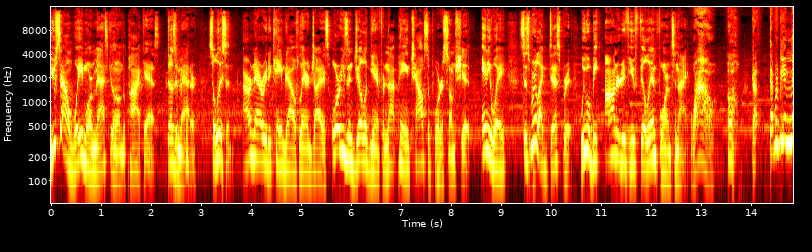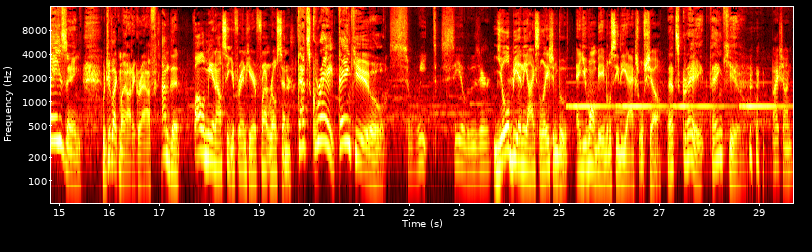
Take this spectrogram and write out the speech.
You sound way more masculine on the podcast. Doesn't matter. so listen, our narrator came down with laryngitis, or he's in jail again for not paying child support or some shit. Anyway, since we're like desperate, we will be honored if you fill in for him tonight. Wow. Oh, that that would be amazing. Would you like my autograph? I'm good. Follow me and I'll see your friend here, front row center. That's great. Thank you. Sweet. See you, loser. You'll be in the isolation booth and you won't be able to see the actual show. That's great. Thank you. Bye, Sean.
